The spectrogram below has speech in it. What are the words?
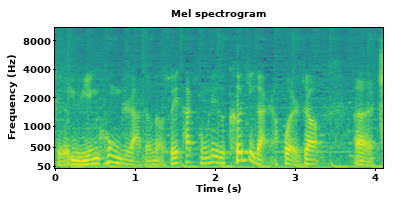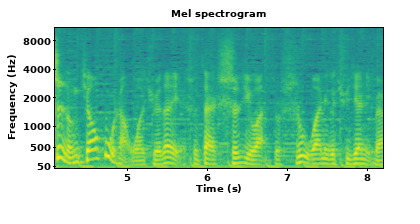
这个语音控制啊等等，所以它从这个科技感上或者叫呃智能交互上，我觉得也是在十几万就十五万这个区间里边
